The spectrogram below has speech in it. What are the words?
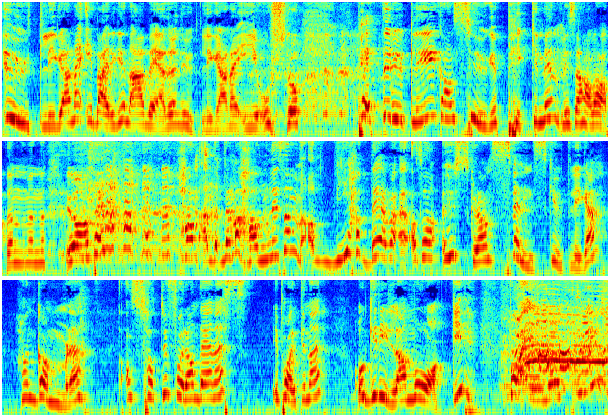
uteliggerne i Bergen er bedre enn uteliggerne i Oslo. Petter uteligger kan suge pikken min hvis jeg hadde hatt den, men uansett. Han, hvem er han, liksom? Hadde, altså, Husker du han svenske uteliggeren? Han gamle. Han satt jo foran DNS i parken der og grilla måker på engangsgrill.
